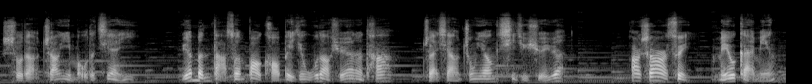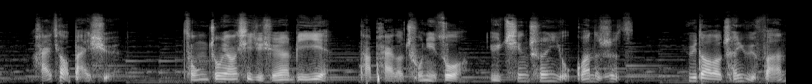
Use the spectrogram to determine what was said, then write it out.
受到张艺谋的建议，原本打算报考北京舞蹈学院的她，转向中央戏剧学院。二十二岁，没有改名，还叫白雪。从中央戏剧学院毕业，他拍了处女作《与青春有关的日子》，遇到了陈羽凡，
